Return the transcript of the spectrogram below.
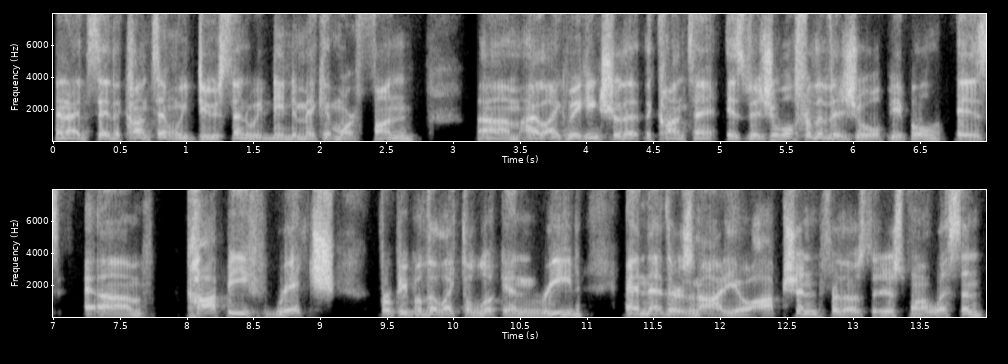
And I'd say the content we do send, we need to make it more fun. Um, I like making sure that the content is visual for the visual people, is um, copy rich for people that like to look and read, and that there's an audio option for those that just want to listen.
